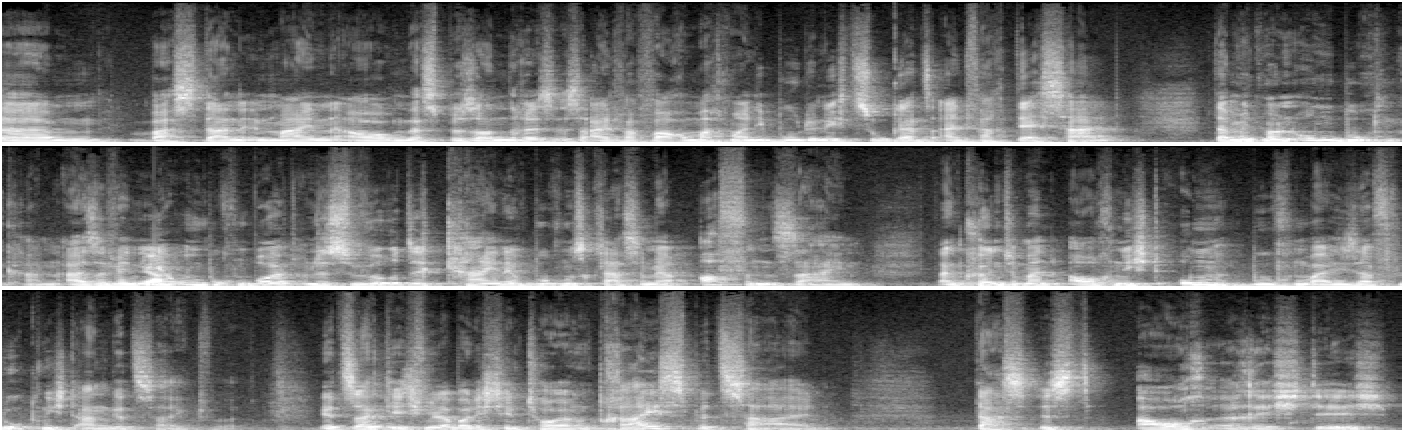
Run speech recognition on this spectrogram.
ähm, was dann in meinen Augen das Besondere ist, ist einfach, warum macht man die Bude nicht zu? Ganz einfach deshalb, damit man umbuchen kann. Also wenn ja. ihr umbuchen wollt und es würde keine Buchungsklasse mehr offen sein, dann könnte man auch nicht umbuchen, weil dieser Flug nicht angezeigt wird. Jetzt sagt ihr, ich will aber nicht den teuren Preis bezahlen. Das ist auch richtig.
